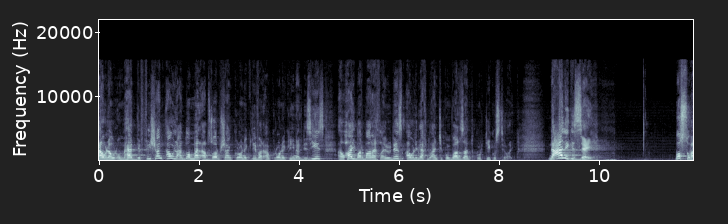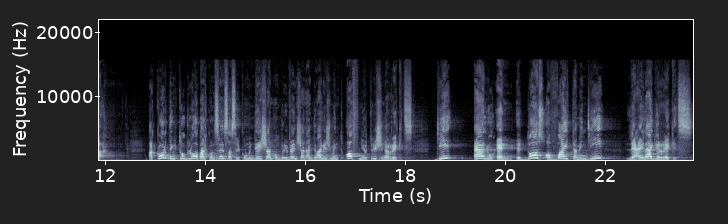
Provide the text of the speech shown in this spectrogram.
أو لو الأمهات deficient أو اللي عندهم malabsorption chronic liver أو chronic renal disease أو hyperparathyroidism أو اللي بياخدوا anticonvulsant corticosteroid نعالج إزاي؟ بصوا بقى. According to global consensus recommendation on prevention and management of nutritional rickets دي قالوا ان ال dose of vitamin D لعلاج ال rickets.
